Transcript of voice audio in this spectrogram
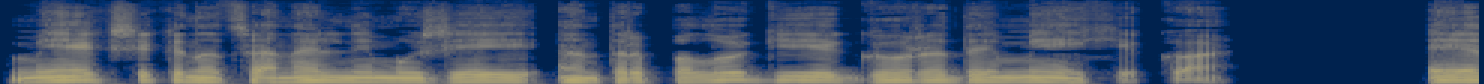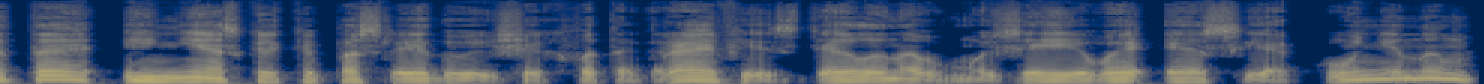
Мексика, Национальный музей антропологии города Мехико. Это и несколько последующих фотографий сделано в музее В.С. Якуниным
